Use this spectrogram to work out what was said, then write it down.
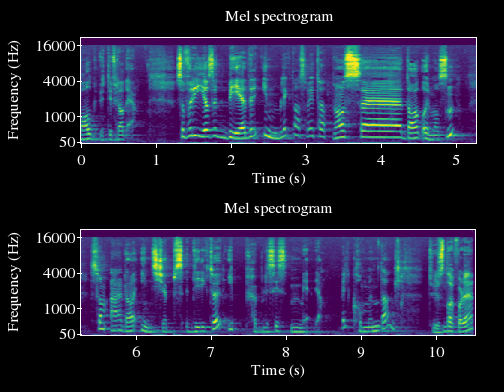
valg ut ifra det. Så for å gi oss et bedre innblikk, da, så har vi tatt med oss eh, Dag Ormåsen, som er da innkjøpsdirektør i Publicis Media. Velkommen, Dag. Tusen takk for det.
